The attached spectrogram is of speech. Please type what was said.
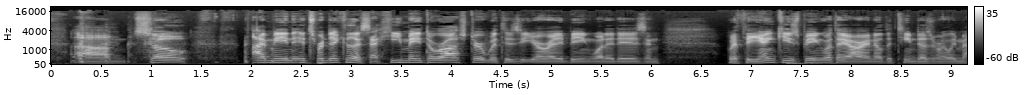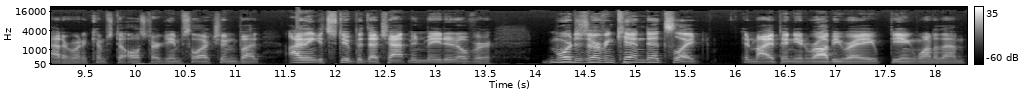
um, so, I mean, it's ridiculous that he made the roster with his ERA being what it is, and with the Yankees being what they are. I know the team doesn't really matter when it comes to All Star game selection, but I think it's stupid that Chapman made it over more deserving candidates like in my opinion, Robbie Ray being one of them,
